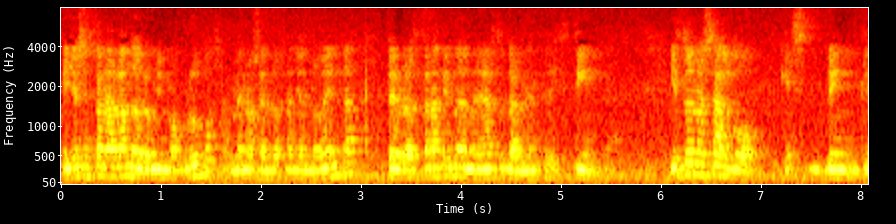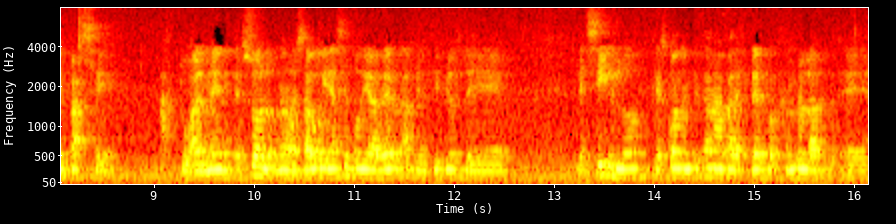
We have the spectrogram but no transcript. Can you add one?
Ellos están hablando de los mismos grupos, al menos en los años 90, pero lo están haciendo de maneras totalmente distintas. Y esto no es algo que, ven, que pase actualmente solo, no, es algo que ya se podía ver a principios de, siglo, que es cuando empiezan a aparecer, por ejemplo, eh,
